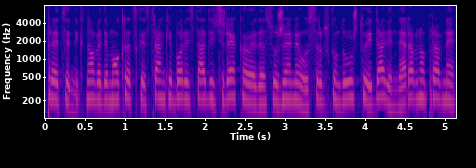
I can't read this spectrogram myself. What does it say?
Predsjednik Nove demokratske stranke Boris Tadić rekao je da su žene u srpskom društvu i dalje neravnopravne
